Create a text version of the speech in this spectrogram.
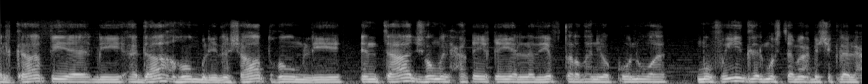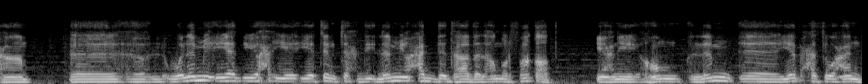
الكافية لأدائهم ولنشاطهم لإنتاجهم الحقيقي الذي يفترض أن يكون هو مفيد للمجتمع بشكل العام آه، آه، ولم يتم تحديد لم يحدد هذا الأمر فقط. يعني هم لم يبحثوا عن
